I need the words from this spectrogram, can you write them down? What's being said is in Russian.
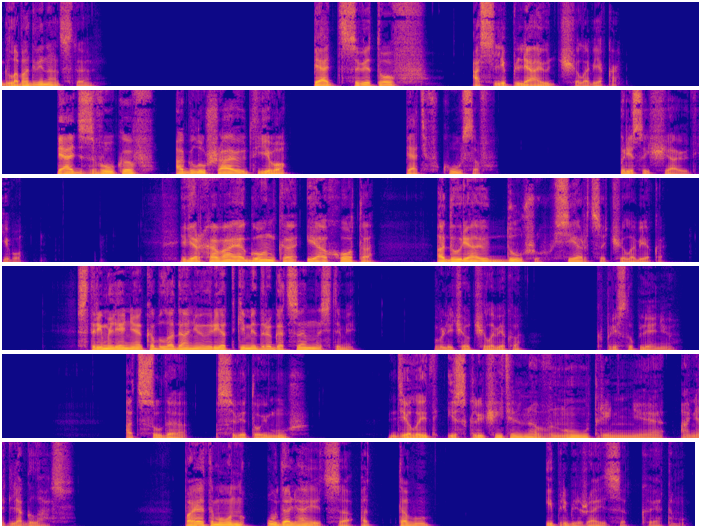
Глава двенадцатая Пять цветов ослепляют человека. Пять звуков оглушают его. Пять вкусов пресыщают его. Верховая гонка и охота одуряют душу, сердце человека стремление к обладанию редкими драгоценностями влечет человека к преступлению. Отсюда святой муж делает исключительно внутреннее, а не для глаз. Поэтому он удаляется от того и приближается к этому.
